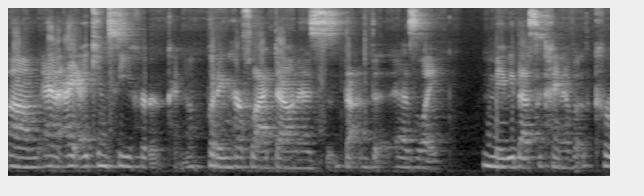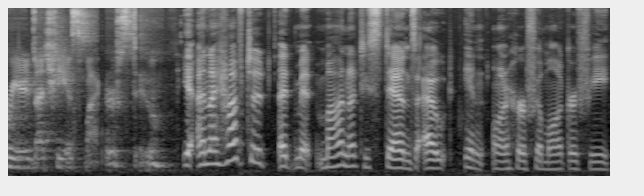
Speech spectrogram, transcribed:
Um, and I, I can see her kind of putting her flag down as that as like maybe that's the kind of a career that she aspires to. Yeah, and I have to admit, Mahanati stands out in on her filmography,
